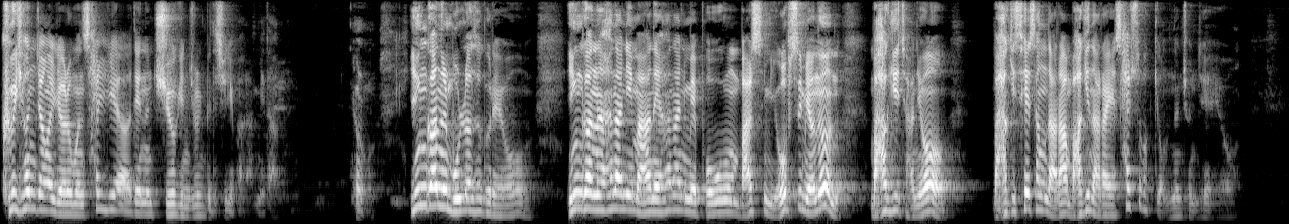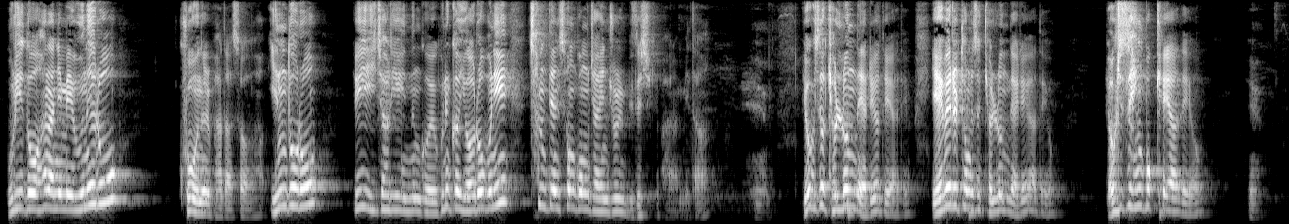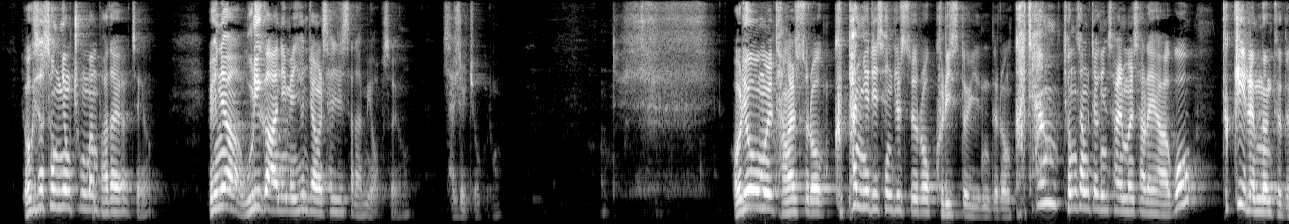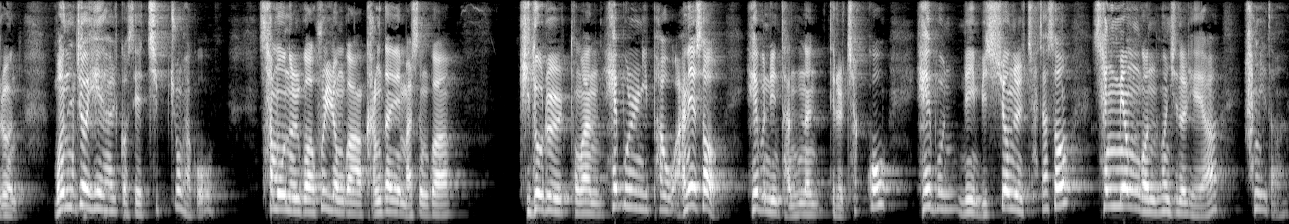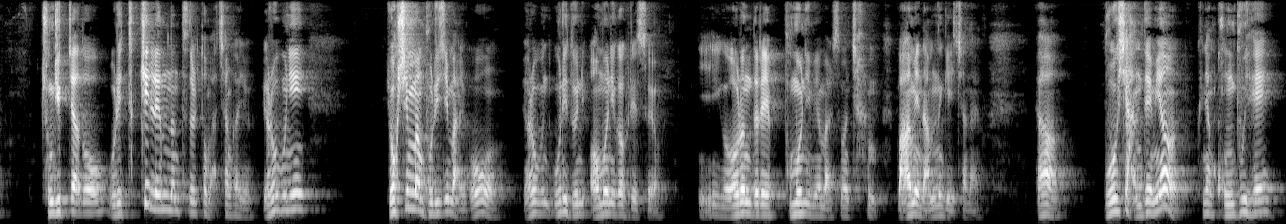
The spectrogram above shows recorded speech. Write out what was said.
그 현장을 여러분 살려야 되는 주역인 줄 믿으시기 바랍니다. 여러분, 인간을 몰라서 그래요. 인간은 하나님 안에 하나님의 보험 말씀이 없으면은 마귀 자녀, 마귀 세상 나라, 마귀 나라에 살 수밖에 없는 존재예요. 우리도 하나님의 은혜로 구원을 받아서 인도로 이, 자리에 있는 거예요. 그러니까 여러분이 참된 성공자인 줄 믿으시기 바랍니다. 예. 여기서 결론 내려야 돼요. 예배를 통해서 결론 내려야 돼요. 여기서 행복해야 돼요. 예. 여기서 성령 충만 받아야 돼요. 왜냐? 우리가 아니면 현장을 살릴 사람이 없어요. 사실적으로. 어려움을 당할수록 급한 일이 생길수록 그리스도인들은 가장 정상적인 삶을 살아야 하고 특히 Remnant들은 먼저 해야 할 것에 집중하고 삼오늘과 훈련과 강단의 말씀과 기도를 통한 heavenly power 안에서 heavenly 달란트를 찾고 heavenly mission을 찾아서 생명건 헌신을 해야 합니다. 중직자도 우리 특히 Remnant들도 마찬가지예요. 여러분이 욕심만 부리지 말고 여러분 우리 눈이 어머니가 그랬어요. 이 어른들의 부모님의 말씀은 참 마음에 남는 게 있잖아요. 야 무엇이 안 되면 그냥 공부해.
